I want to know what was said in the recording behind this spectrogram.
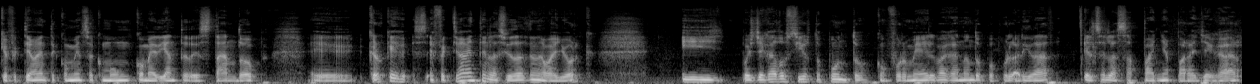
que efectivamente comienza como un comediante de stand-up, eh, creo que efectivamente en la ciudad de Nueva York. Y pues llegado a cierto punto, conforme él va ganando popularidad, él se las apaña para llegar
